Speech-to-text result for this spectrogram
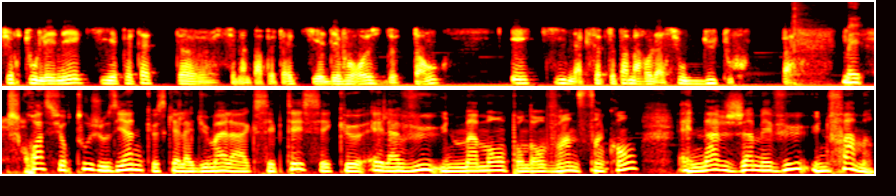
surtout l'aînée qui est peut-être, euh, c'est même pas peut-être, qui est dévoreuse de temps et qui n'accepte pas ma relation du tout. Mais je crois surtout, Josiane, que ce qu'elle a du mal à accepter, c'est qu'elle a vu une maman pendant 25 ans, elle n'a jamais vu une femme.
